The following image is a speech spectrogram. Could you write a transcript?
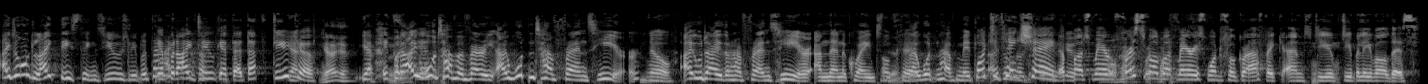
I don't like these things usually, but then Yeah, but I kind do get that. That's, do you, Yeah. Joe? Yeah, yeah. yeah, absolutely. but I would have a very, I wouldn't have friends here. No. I would either have friends here and then acquaintances. Okay. I wouldn't have mid. What do you think, Shane, about Mary? First of all, about Mary's wonderful graphic, and do you do you believe all this?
